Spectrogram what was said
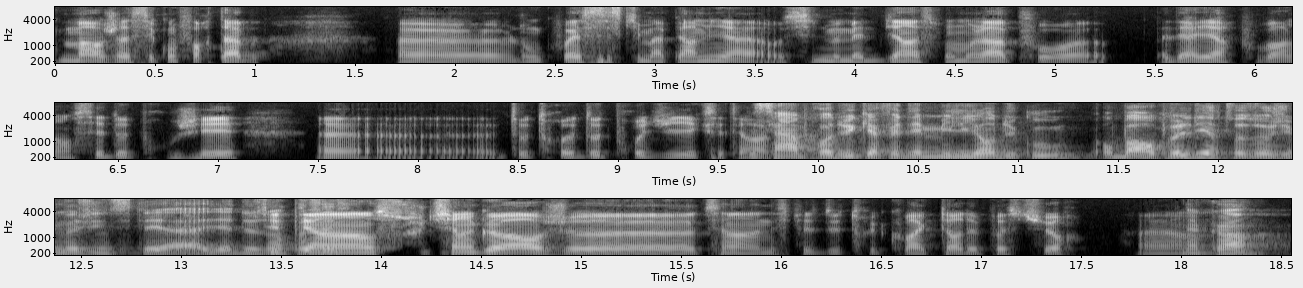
marge assez confortable. Donc ouais, c'est ce qui m'a permis à- aussi de me mettre bien à ce moment-là pour euh, derrière pouvoir lancer d'autres projets, euh, d'autres d'autres produits, etc. C'est un produit qui a fait des millions du coup? Oh, bah, on peut le dire, de toute façon, j'imagine, c'était euh, il y a deux ans C'était un soutien-gorge, euh, tu sais, un espèce de truc correcteur de posture. D'accord.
